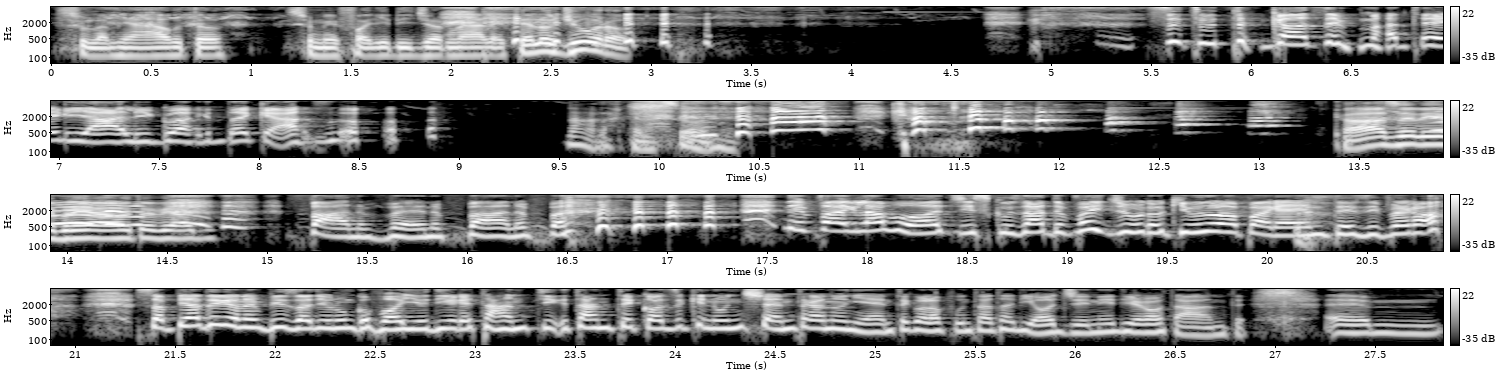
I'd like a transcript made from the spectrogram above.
sulla mia auto, sui miei fogli di giornale. Te lo giuro. Su tutte cose materiali, guarda caso. No, la canzone. Cosa- Case, libri, auto, viaggi. Fan, fan, fan, fan. Ne parlavo oggi, scusate, poi giuro chiudo la parentesi, però sappiate che è un episodio lungo, voglio dire tanti- tante cose che non c'entrano niente con la puntata di oggi ne dirò tante. Ehm,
